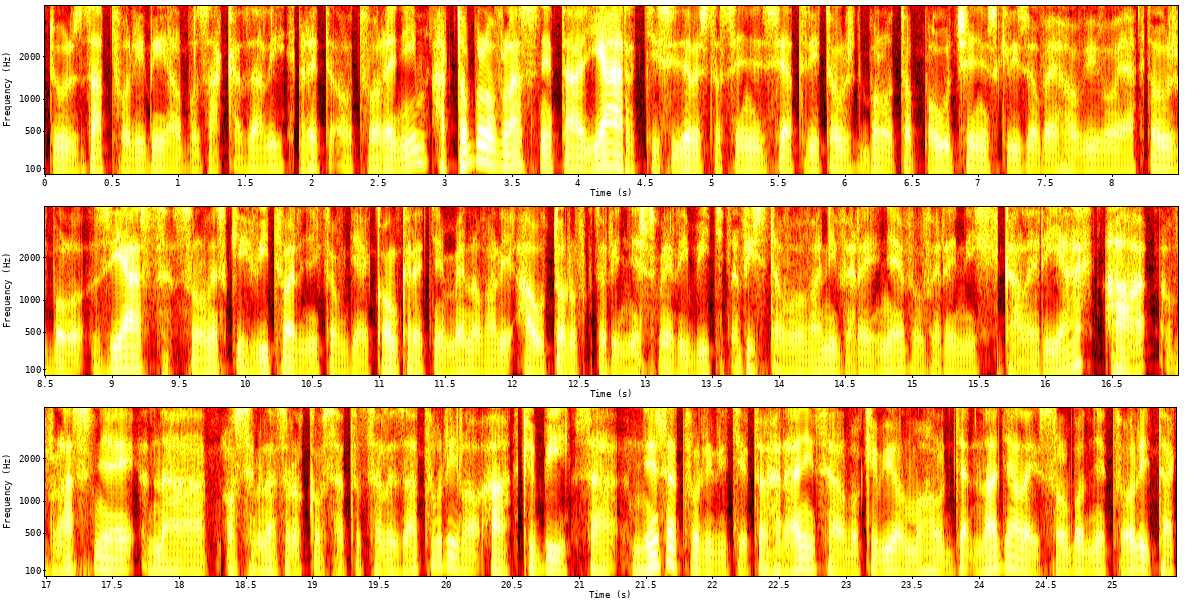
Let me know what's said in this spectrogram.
Tu zatvorili alebo zakázali pred otvorením. A to bolo vlastne tá jar 1973, to už bolo to poučenie z krízového vývoja, to už bol zjazd slovenských výtvarníkov, kde aj konkrétne menovali autorov, ktorí nesmeli byť vystavovaní vystavovaný verejne vo verejných galeriách a vlastne na 18 rokov sa to celé zatvorilo a keby sa nezatvorili tieto hranice alebo keby on mohol naďalej slobodne tvoriť, tak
